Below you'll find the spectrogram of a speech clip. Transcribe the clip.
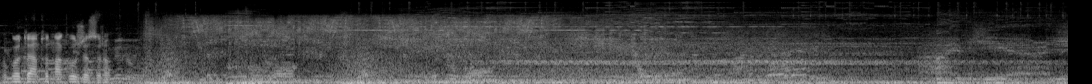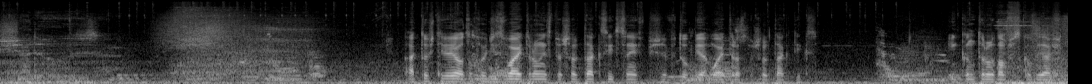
W ogóle to ja tu na górze zrobię. A ktoś nie wie o co chodzi z White'ą i Special Tactics, co nie wpisze w YouTube White'a Special Tactics. I kontrol wam wszystko wyjaśni.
